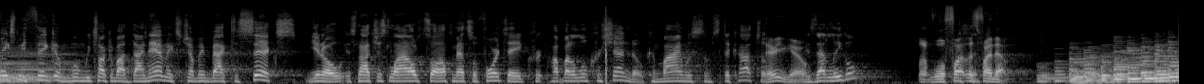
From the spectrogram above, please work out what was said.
Makes me think of when we talk about dynamics, jumping back to six, you know, it's not just loud, soft, mezzo forte. How about a little crescendo combined with some staccato? There you go. Is that legal? We'll fi- let's find out.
